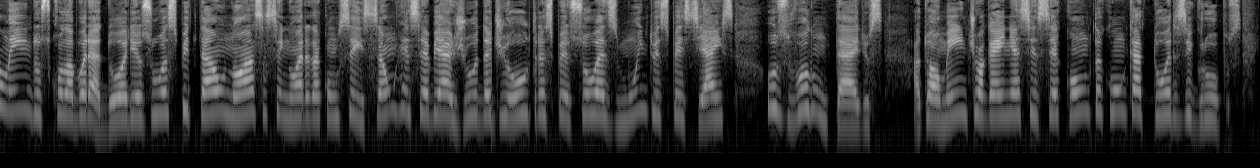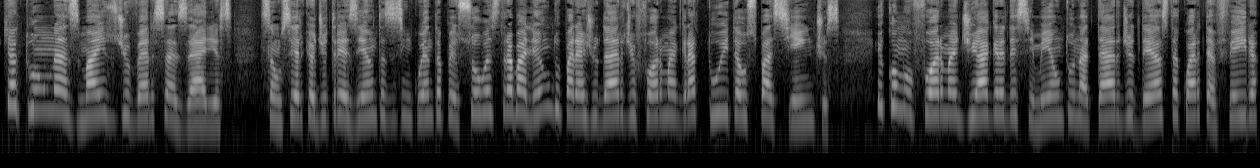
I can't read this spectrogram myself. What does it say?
Além dos colaboradores, o Hospital Nossa Senhora da Conceição recebe a ajuda de outras pessoas muito especiais, os voluntários. Atualmente, o HNSC conta com 14 grupos, que atuam nas mais diversas áreas. São cerca de 350 pessoas trabalhando para ajudar de forma gratuita os pacientes. E como forma de agradecimento, na tarde desta quarta-feira,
